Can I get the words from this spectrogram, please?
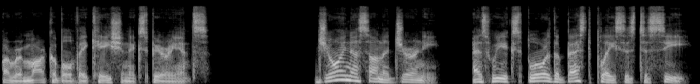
a remarkable vacation experience. Join us on a journey as we explore the best places to see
